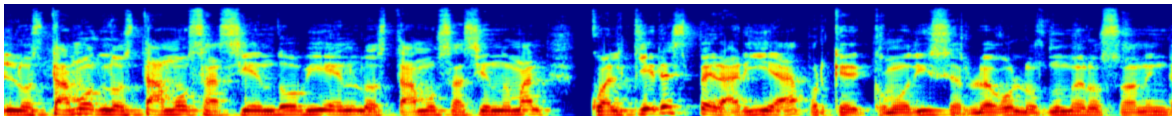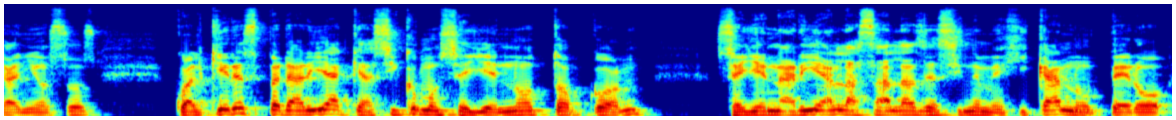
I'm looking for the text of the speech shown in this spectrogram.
Lo estamos, lo estamos haciendo bien, lo estamos haciendo mal. Cualquiera esperaría, porque como dices, luego los números son engañosos, cualquiera esperaría que así como se llenó Top Gun, se llenarían las salas de cine mexicano, pero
